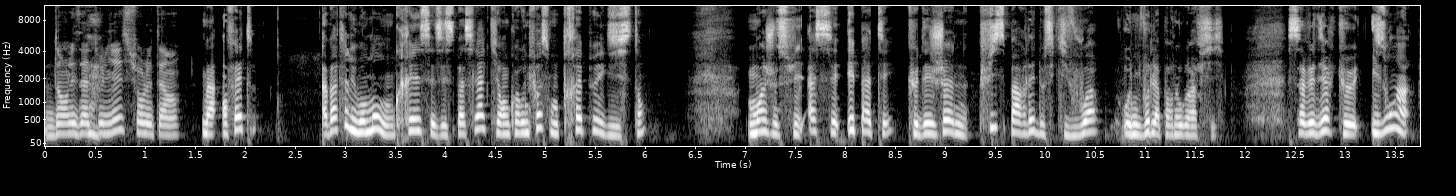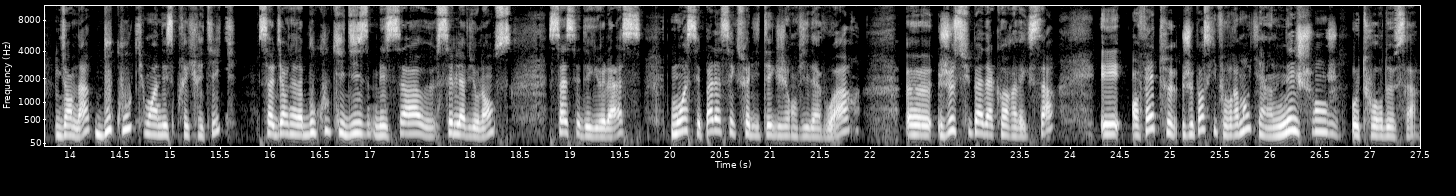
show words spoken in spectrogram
dans les ateliers sur le terrain? Bah, en fait, à partir du moment où on crée ces espaces-là, qui encore une fois sont très peu existants, moi je suis assez épatée que des jeunes puissent parler de ce qu'ils voient au niveau de la pornographie. Ça veut dire qu'il y en a beaucoup qui ont un esprit critique. Ça veut dire qu'il y en a beaucoup qui disent mais ça euh, c'est de la violence, ça c'est dégueulasse. Moi c'est pas la sexualité que j'ai envie d'avoir. Euh, je suis pas d'accord avec ça. Et en fait je pense qu'il faut vraiment qu'il y ait un échange autour de ça.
